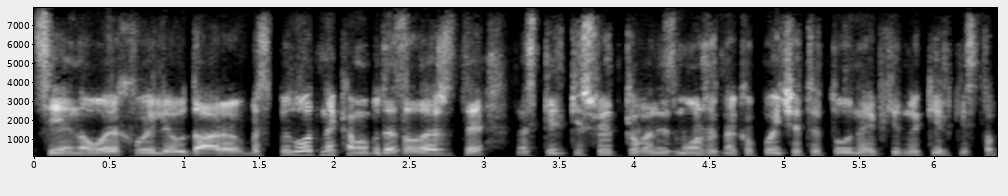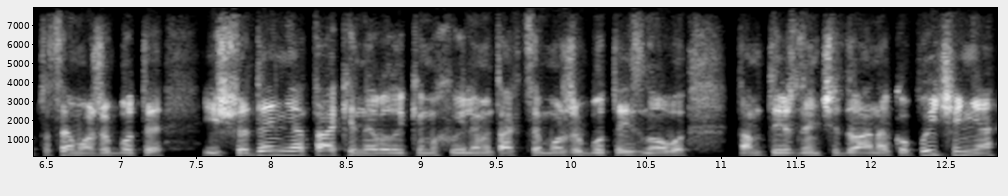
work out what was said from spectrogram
цієї нової хвилі удару безпілотниками, буде залежати наскільки швидко вони зможуть накопичити ту необхідну кількість. Тобто, це може бути і щоденні атаки невеликими хвилями. Так це може бути і знову там тиждень чи два накопичення,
